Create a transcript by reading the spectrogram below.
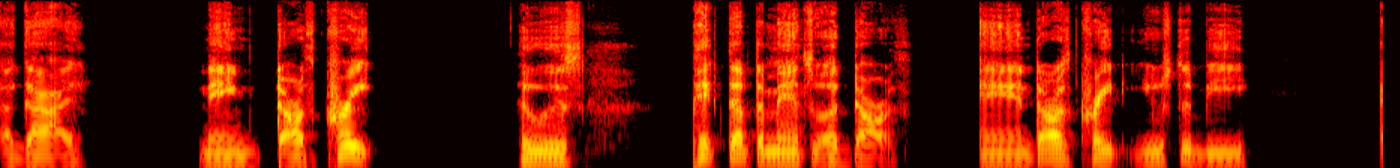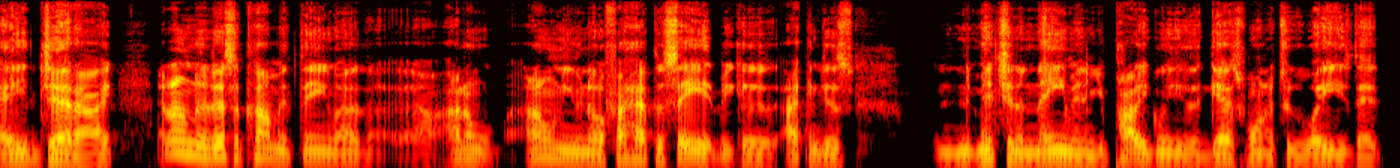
a guy named Darth Krayt who is picked up the mantle of Darth. And Darth Krayt used to be a Jedi. I don't know. That's a common theme. I, I don't. I don't even know if I have to say it because I can just mention a name and you're probably going to either guess one or two ways that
